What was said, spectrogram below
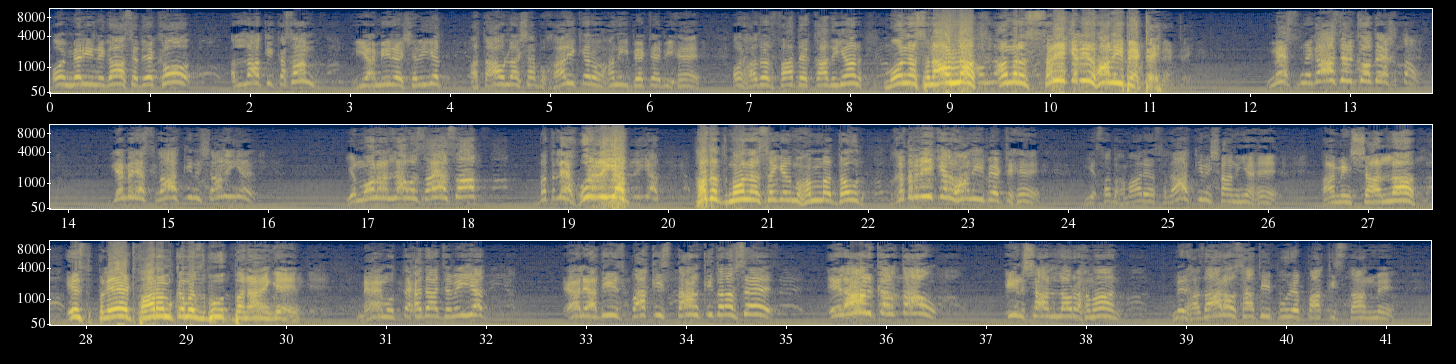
اور میری نگاہ سے دیکھو، اللہ کی قسم، یہ امیر شریعت عطا اللہ شاہ بخاری کے روحانی بیٹے بھی ہیں۔ اور حضرت فاتح قادیان، مولانا ثناء اللہ امر سری کے بھی روحانی بیٹے۔ ہیں میں اس نگاہ سے ان کو دیکھتا ہوں۔ یہ میرے اسلاف کی نشانی ہے یہ مولانا اللہ وسایہ صاحب بطل حریت، حضرت مولانا سید محمد دعود غدنوی کے روحانی بیٹے ہیں۔ یہ سب ہمارے اسلاف کی نشانیاں ہیں۔ ہم انشاءاللہ اس پلیٹ فارم کو مضبوط بنائیں گے۔ میں متحدہ جمعیت، اہل حدیث پاکستان کی طرف سے اعلان کرتا ہوں۔ انشاءاللہ الرحمن، میرے ہزاروں ساتھی پورے پاکستان میں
